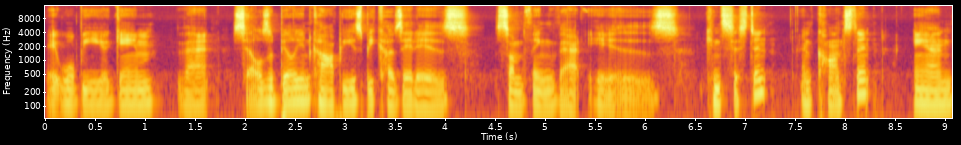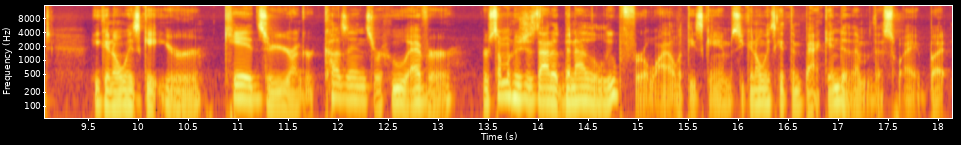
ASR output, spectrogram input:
it will be a game that sells a billion copies because it is something that is consistent and constant and you can always get your kids or your younger cousins or whoever or someone who's just out of, been out of the loop for a while with these games. You can always get them back into them this way but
